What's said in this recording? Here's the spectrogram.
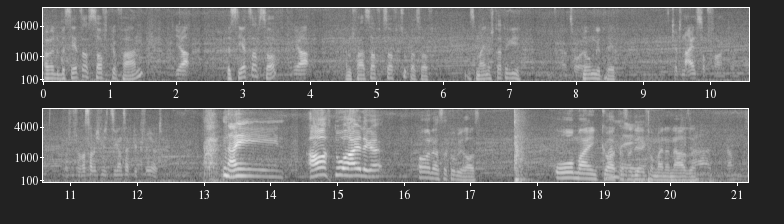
Aber du bist jetzt auf Soft gefahren. Ja, Bist jetzt auf Soft. ja. Dann fahr Soft, Soft, Super Soft. Das ist meine Strategie. Ja, Nur toll. umgedreht. Ich hätte einen Einstop fahren können. Für was habe ich mich jetzt die ganze Zeit gequält? Nein! Ach du Heilige! Oh, da ist der Tobi raus. Oh mein Gott, Mann, das war direkt von meiner Nase. Ah, verdammt.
